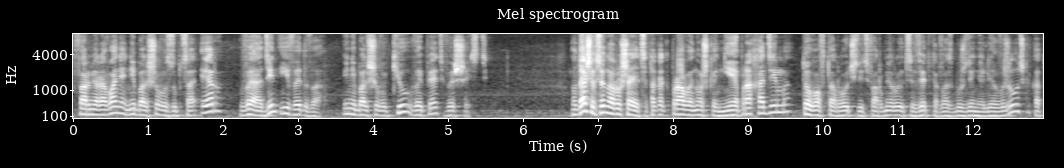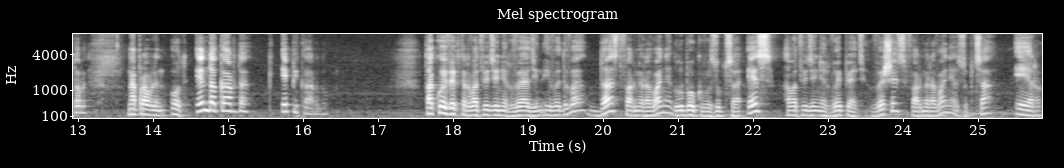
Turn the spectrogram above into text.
формирование небольшого зубца R, V1 и V2, и небольшого Q, V5, V6. Но дальше все нарушается, так как правая ножка непроходима, то во вторую очередь формируется вектор возбуждения левого желудочка, который направлен от эндокарда к эпикарду. Такой вектор в отведениях V1 и V2 даст формирование глубокого зубца S, а в отведениях V5, V6 формирование зубца R.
